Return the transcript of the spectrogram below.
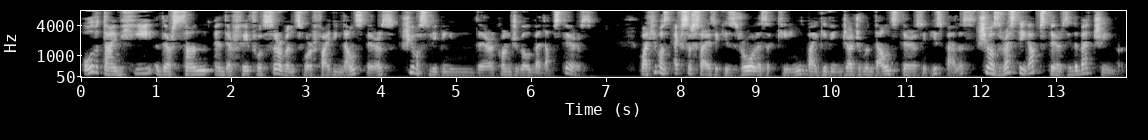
All the time he, their son, and their faithful servants were fighting downstairs, she was sleeping in their conjugal bed upstairs. While he was exercising his role as a king by giving judgment downstairs in his palace, she was resting upstairs in the bedchamber.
